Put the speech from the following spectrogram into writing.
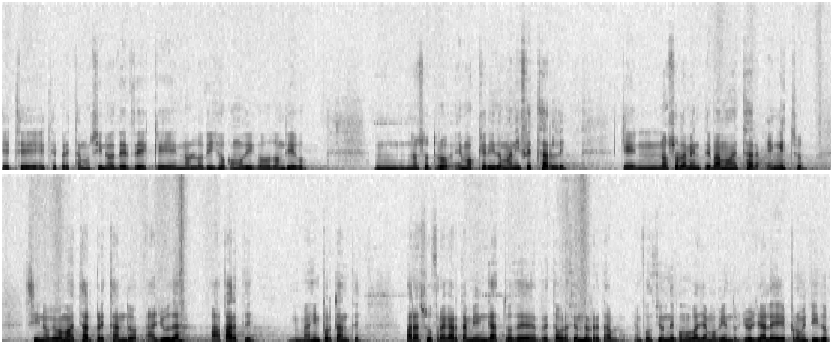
este, este, préstamo, sino desde que nos lo dijo, como digo, don Diego, mm, nosotros hemos querido manifestarle que no solamente vamos a estar en esto, sino que vamos a estar prestando ayudas aparte, más importante, para sufragar también gastos de restauración del retablo, en función de cómo vayamos viendo. Yo ya le he prometido,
